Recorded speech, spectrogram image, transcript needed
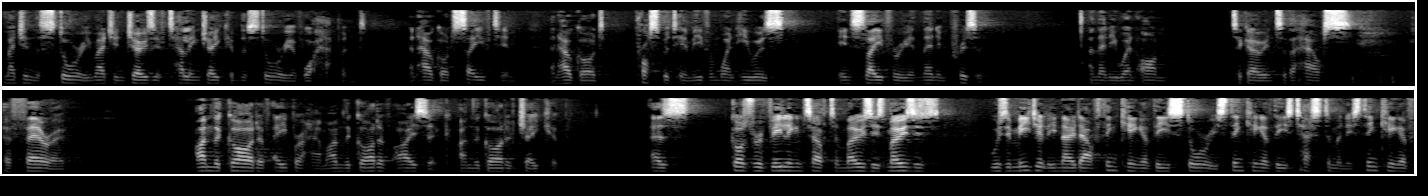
Imagine the story. Imagine Joseph telling Jacob the story of what happened and how God saved him and how God prospered him even when he was in slavery and then in prison. And then he went on to go into the house of Pharaoh. I'm the God of Abraham. I'm the God of Isaac. I'm the God of Jacob. As God's revealing himself to Moses, Moses was immediately, no doubt, thinking of these stories, thinking of these testimonies, thinking of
